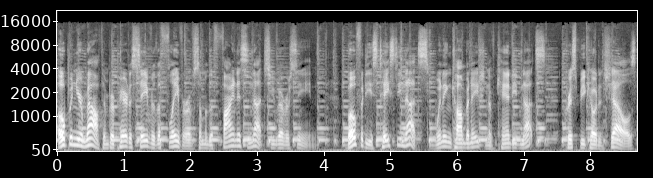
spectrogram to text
Open your mouth and prepare to savor the flavor of some of the finest nuts you've ever seen. Bophades Tasty Nuts, winning combination of candied nuts, crispy coated shells,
